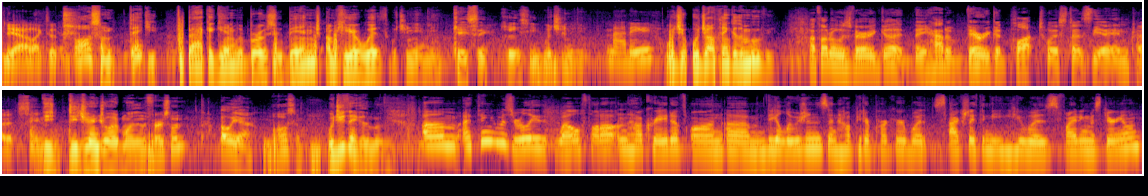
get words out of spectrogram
Yeah, I liked it. Awesome, thank you. Back again with Bros Who Binge. I'm here with what's your name, man? Casey. Casey. What's your name? Maddie. What'd, you, what'd y'all think of the movie? I thought it was very good. They had a very good plot twist as the uh, end credits scene. Did, did you enjoy it more than the first one? oh yeah, Awesome. What'd you think of the movie? Um, I think it was really well thought out and how creative on um, the illusions and how Peter Parker was actually thinking he was fighting Mysterion.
